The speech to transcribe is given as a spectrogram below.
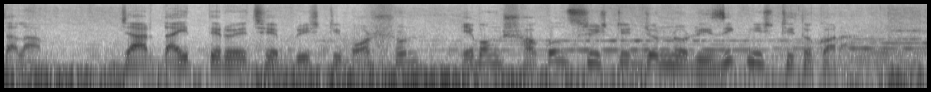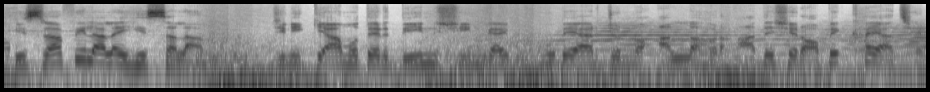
সালাম, যার দায়িত্বে রয়েছে বৃষ্টি বর্ষণ এবং সকল সৃষ্টির জন্য রিজিক নিশ্চিত করা। ইসরাফিল আলাইহিসাল্লাম যিনি কিয়ামতের দিন সিংগায় ফু দেওয়ার জন্য আল্লাহর আদেশের অপেক্ষায় আছেন।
